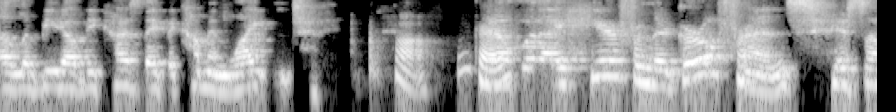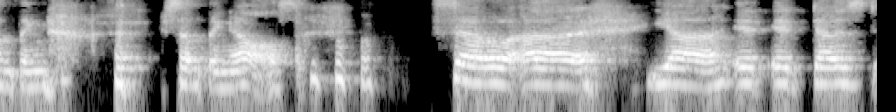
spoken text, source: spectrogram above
a libido because they've become enlightened. Huh. Okay. Now, what I hear from their girlfriends is something, something else. so, uh, yeah, it it does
